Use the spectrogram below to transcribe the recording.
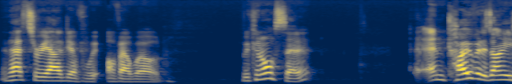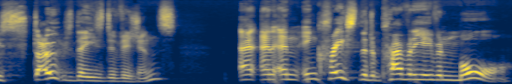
And that's the reality of, of our world. We can all say it. And COVID has only stoked these divisions and, and, and increased the depravity even more.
